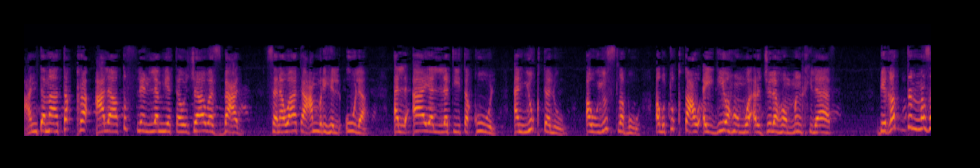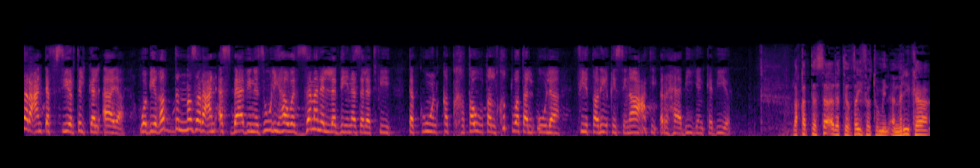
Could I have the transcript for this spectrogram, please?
عندما تقرأ على طفل لم يتجاوز بعد سنوات عمره الأولى الآية التي تقول أن يقتلوا أو يصلبوا أو تقطع أيديهم وأرجلهم من خلاف. بغض النظر عن تفسير تلك الآية وبغض النظر عن أسباب نزولها والزمن الذي نزلت فيه تكون قد خطوت الخطوة الأولى في طريق صناعة إرهابي كبير. لقد تساءلت الضيفة من أمريكا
